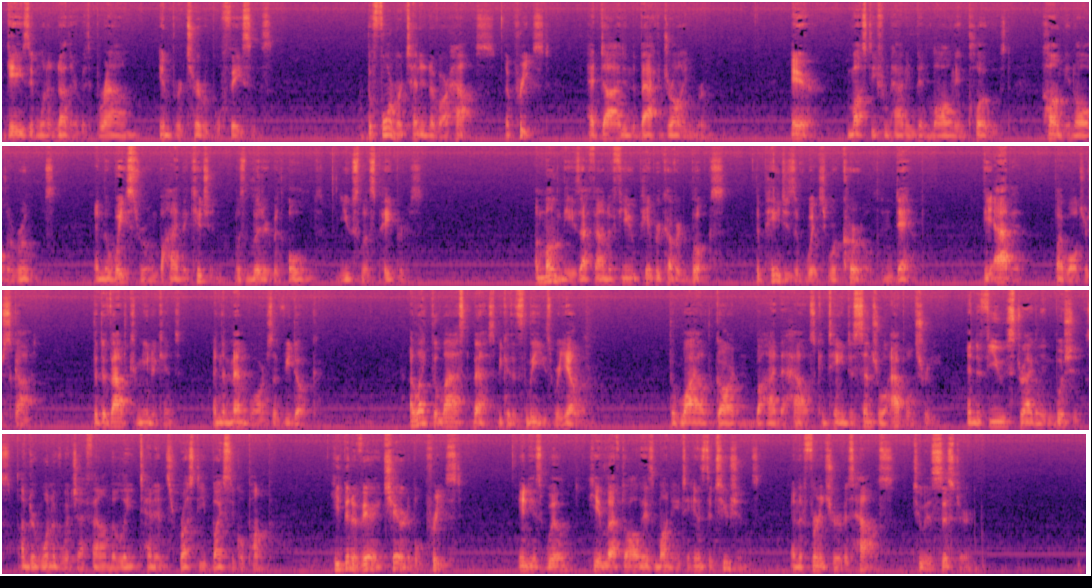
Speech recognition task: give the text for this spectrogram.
gazed at one another with brown, imperturbable faces. The former tenant of our house, a priest, had died in the back drawing room. Air, musty from having been long enclosed, hung in all the rooms, and the waste room behind the kitchen was littered with old, useless papers. Among these I found a few paper covered books, the pages of which were curled and damp. The Abbot by Walter Scott, The Devout Communicant, and the Memoirs of Vidocq. I liked the last best because its leaves were yellow. The wild garden behind the house contained a central apple tree and a few straggling bushes, under one of which I found the late tenant's rusty bicycle pump. He'd been a very charitable priest. In his will, he had left all his money to institutions and the furniture of his house to his sister.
